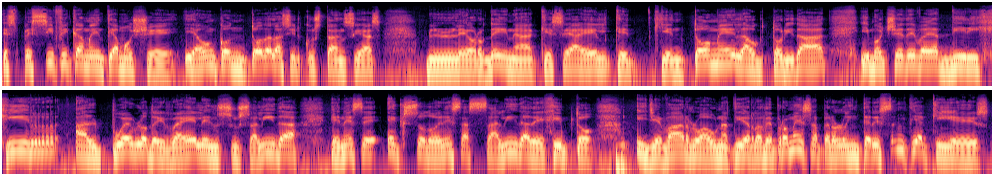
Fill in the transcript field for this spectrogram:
específicamente a Moshe y aún con todas las circunstancias, le ordena que sea él que quien tome la autoridad y Moshe debe dirigir al pueblo de Israel en su salida, en ese éxodo, en esa salida de Egipto y llevarlo a una tierra de promesa. Pero lo interesante aquí es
